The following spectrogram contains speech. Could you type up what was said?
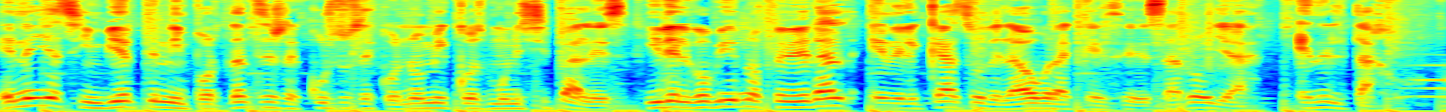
En ella se invierten importantes recursos económicos municipales y del gobierno federal en el caso de la obra que se desarrolla en el Tajo.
